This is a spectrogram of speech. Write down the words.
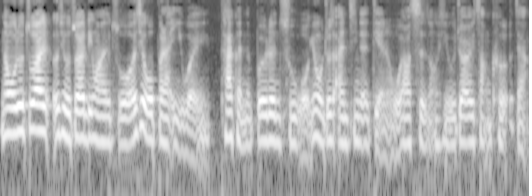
那我就坐在，而且我坐在另外一桌，而且我本来以为他可能不会认出我，因为我就是安静的点了我要吃的东西，我就要去上课了这样。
